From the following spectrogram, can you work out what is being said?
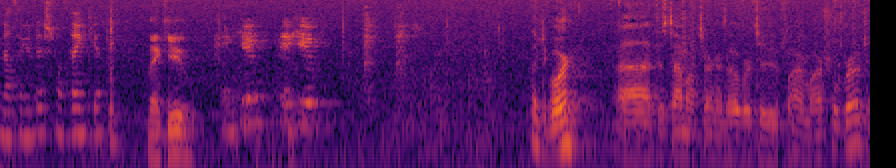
Nothing additional, thank you. Thank you. Thank you, thank you. Thank you, Board. Uh, At this time, I'll turn it over to Fire Marshal Grogan.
